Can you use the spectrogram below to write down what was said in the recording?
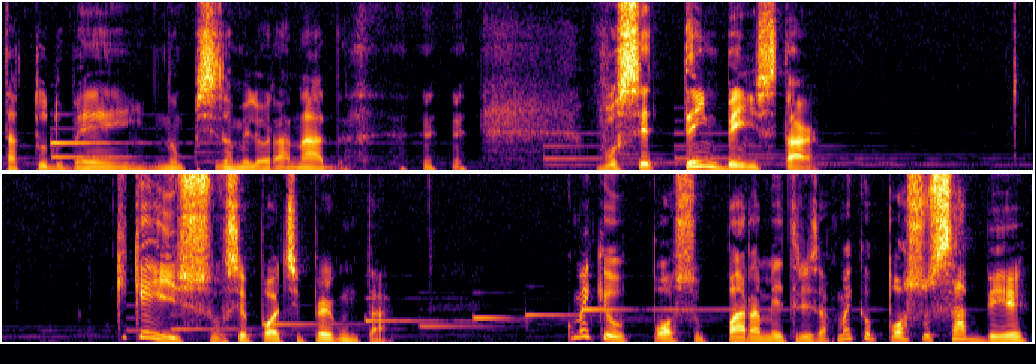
Tá tudo bem? Não precisa melhorar nada? Você tem bem-estar? O que, é isso? Você pode se perguntar. Como é que eu posso parametrizar? Como é que eu posso saber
